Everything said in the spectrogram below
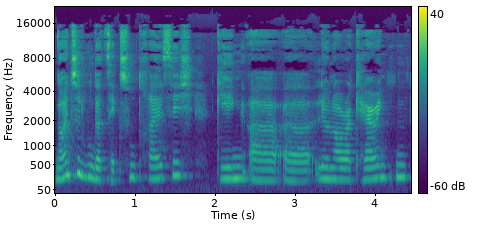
1936 ging äh, äh, Leonora Carrington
